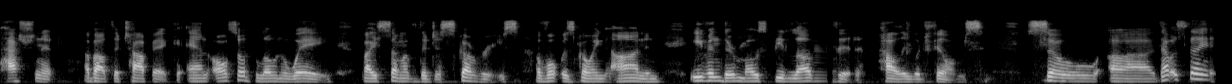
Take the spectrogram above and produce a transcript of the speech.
passionate about the topic and also blown away by some of the discoveries of what was going on in even their most beloved Hollywood films. So uh, that was the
